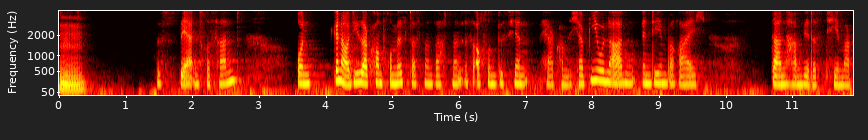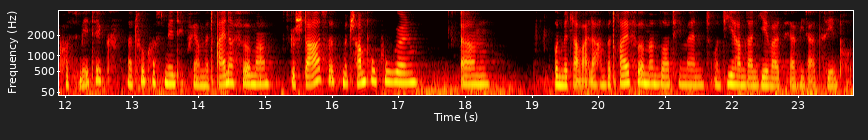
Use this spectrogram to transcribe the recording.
Das mhm. ist sehr interessant. Und genau dieser Kompromiss, dass man sagt, man ist auch so ein bisschen herkömmlicher Bioladen in dem Bereich. Dann haben wir das Thema Kosmetik, Naturkosmetik. Wir haben mit einer Firma gestartet mit Shampoo-Kugeln. Ähm, und mittlerweile haben wir drei Firmen im Sortiment und die haben dann jeweils ja wieder zehn Pro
